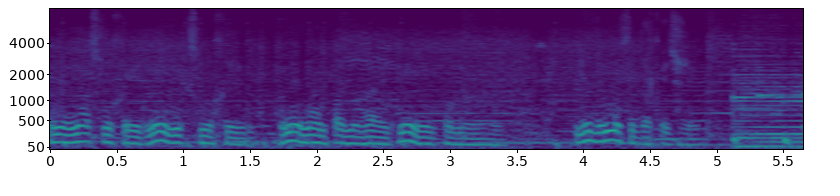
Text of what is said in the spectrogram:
Вони нас слухають, ми їх слухаємо. Вони нам допомагають, ми їм допомагаємо. Люди мусять якось жити.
